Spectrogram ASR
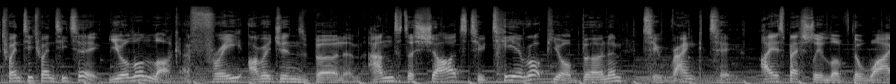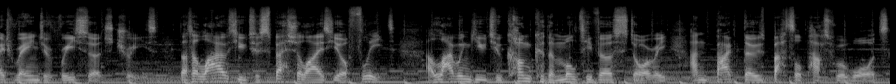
2022, you'll unlock a free Origins Burnham and the shards to tier up your Burnham to rank 2. I especially love the wide range of research trees that allows you to specialize your fleet, allowing you to conquer the multiverse story and bag those Battle Pass rewards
